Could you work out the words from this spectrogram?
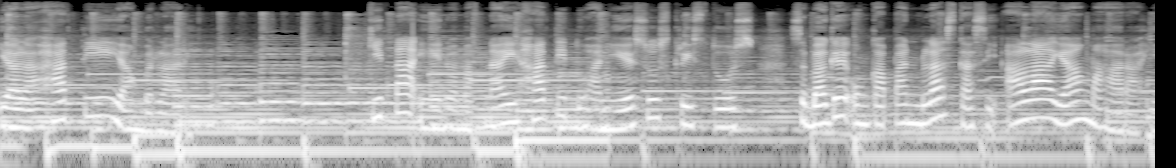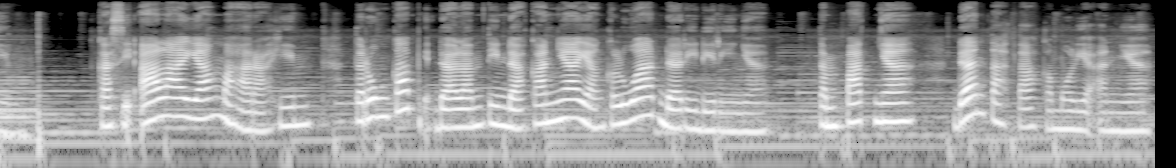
ialah hati yang berlari. Kita ingin memaknai hati Tuhan Yesus Kristus sebagai ungkapan belas kasih Allah yang Maha Rahim. Kasih Allah yang Maha Rahim terungkap dalam tindakannya yang keluar dari dirinya, tempatnya, dan tahta kemuliaannya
